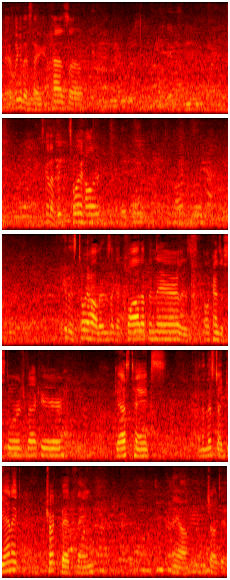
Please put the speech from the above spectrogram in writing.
Okay, look at this thing. It has a. It's got a big toy hauler. Look at this toy hauler. There's like a quad up in there. There's all kinds of storage back here. Gas tanks. And then this gigantic truck bed thing. Hang on, let me show it to you.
